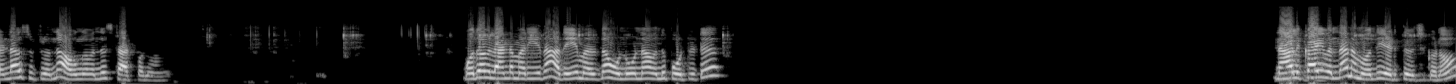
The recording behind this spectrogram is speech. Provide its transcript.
ரெண்டாவது சுற்று வந்து அவங்க வந்து ஸ்டார்ட் பண்ணுவாங்க. முத விளையாண்ட மாதிரியே தான் அதே மாதிரி தான் ஒன்று ஒன்றா வந்து போட்டுட்டு நாலு காய் வந்தா நம்ம வந்து எடுத்து வச்சுக்கணும்.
